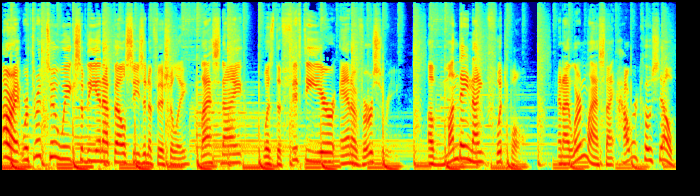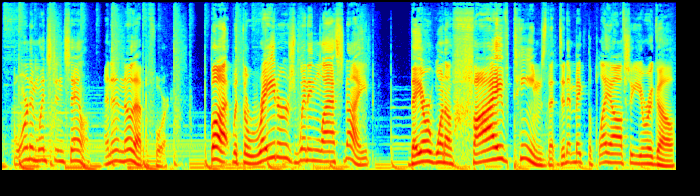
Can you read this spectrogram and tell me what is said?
All right, we're through two weeks of the NFL season officially. Last night was the 50 year anniversary of Monday Night Football. And I learned last night Howard Cosell, born in Winston-Salem. I didn't know that before. But with the Raiders winning last night, they are one of five teams that didn't make the playoffs a year ago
